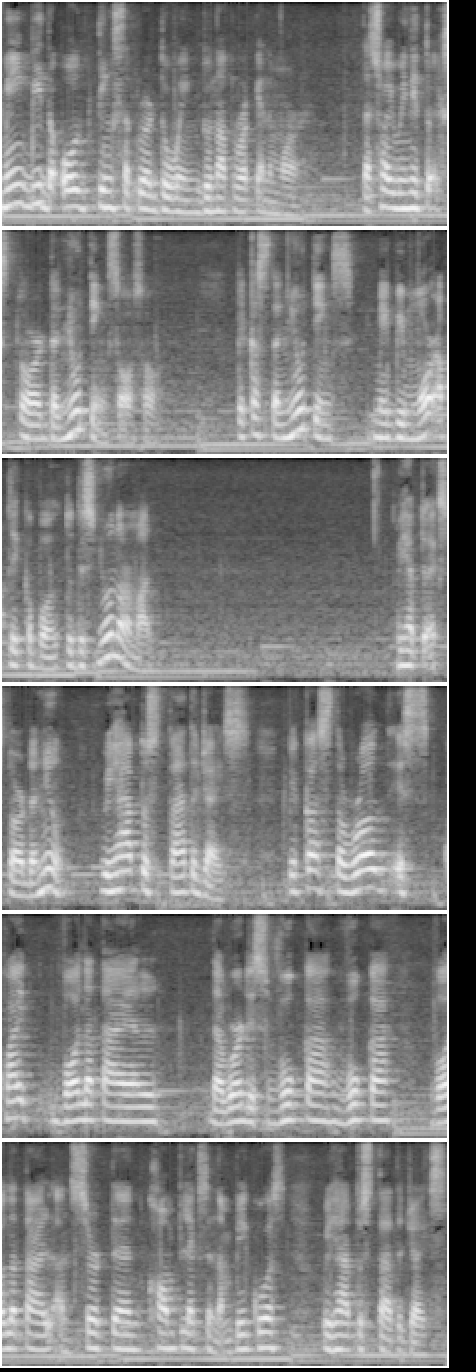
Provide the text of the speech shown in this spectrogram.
maybe the old things that we're doing do not work anymore. That's why we need to explore the new things also. Because the new things may be more applicable to this new normal. We have to explore the new. We have to strategize because the world is quite volatile, the word is VUCA, VUCA, volatile, uncertain, complex, and ambiguous. We have to strategize.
